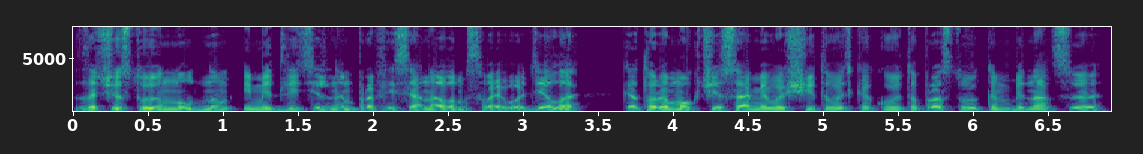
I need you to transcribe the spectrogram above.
зачастую нудным и медлительным профессионалом своего дела, который мог часами высчитывать какую-то простую комбинацию,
